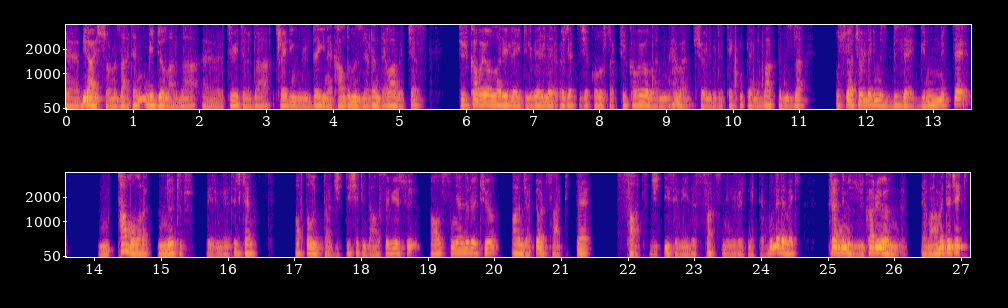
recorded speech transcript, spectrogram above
Ee, bir ay sonra zaten videolarda, e, Twitter'da, TradingView'de yine kaldığımız yerden devam edeceğiz. Türk Hava Yolları ile ilgili verileri özetleyecek olursak Türk Hava Yolları'nın hemen şöyle bir de tekniklerine baktığımızda osilatörlerimiz bize günlükte tam olarak nötr veri üretirken haftalıkta ciddi şekilde al seviyesi al sinyalleri üretiyor. Ancak 4 saatlikte sat, ciddi seviyede sat sinyali üretmekte. Bu ne demek? Trendimiz yukarı yönlü devam edecek.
